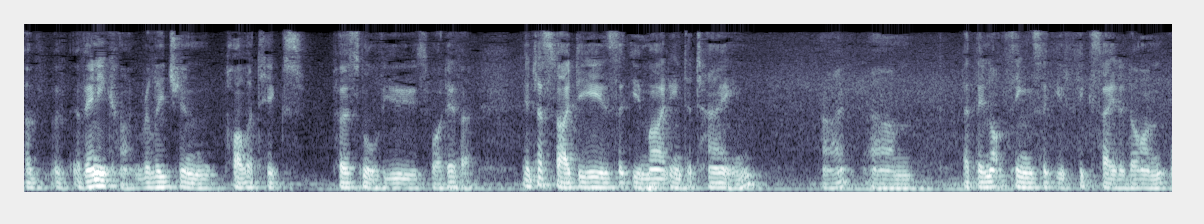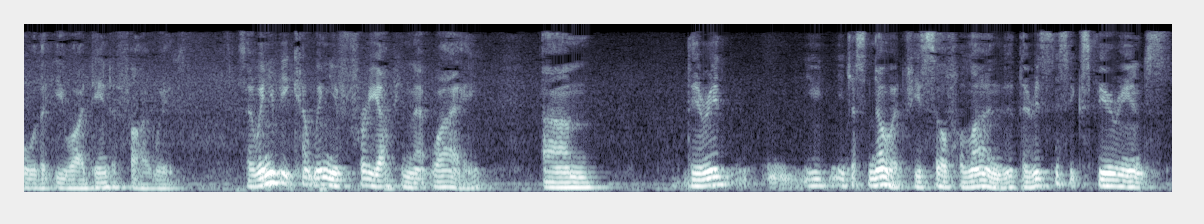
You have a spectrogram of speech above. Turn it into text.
of, of, of any kind, religion, politics, personal views, whatever. They're just ideas that you might entertain, right? Um, but they're not things that you're fixated on or that you identify with. So when you become, when you free up in that way, um, there is, you, you just know it for yourself alone that there is this experience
